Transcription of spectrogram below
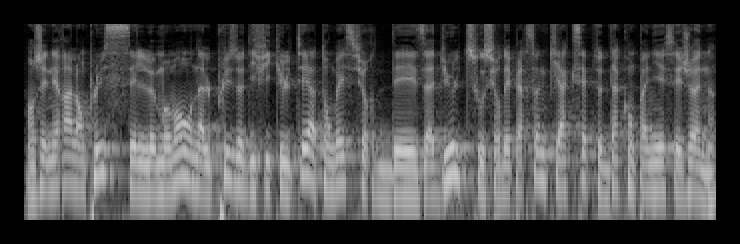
En général, en plus, c'est le moment où on a le plus de difficultés à tomber sur des adultes ou sur des personnes qui acceptent d'accompagner ces jeunes.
